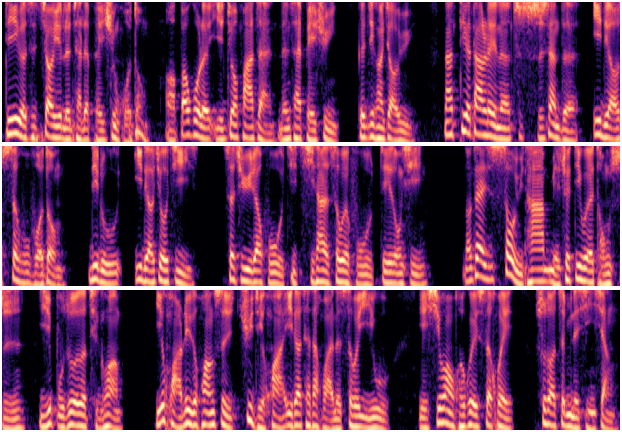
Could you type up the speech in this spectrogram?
第一个是教育人才的培训活动啊，包括了研究发展、人才培训跟健康教育。那第二大类呢是慈善的医疗社福活动，例如医疗救济、社区医疗服务及其他的社会服务这些东西。然后在授予他免税地位的同时，以及补助的情况，以法律的方式具体化医疗财团法人的社会义务，也希望回馈社会，塑造正面的形象。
